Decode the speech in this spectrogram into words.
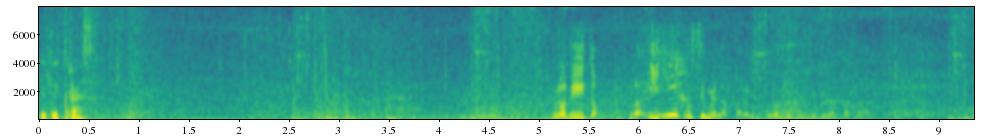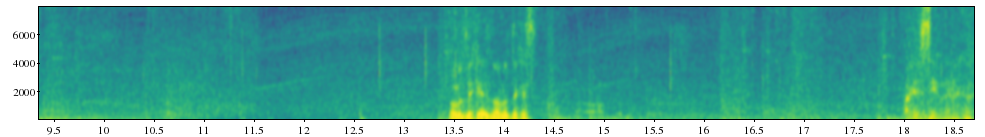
¿Y detrás? Globito. Glo Hijo, si me la paró el puto. Pensé que iba a pasar. No los dejes, no los dejes. Una cosa.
